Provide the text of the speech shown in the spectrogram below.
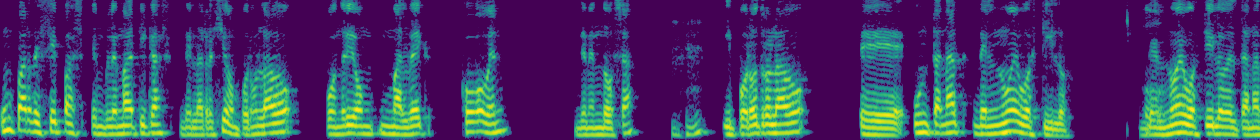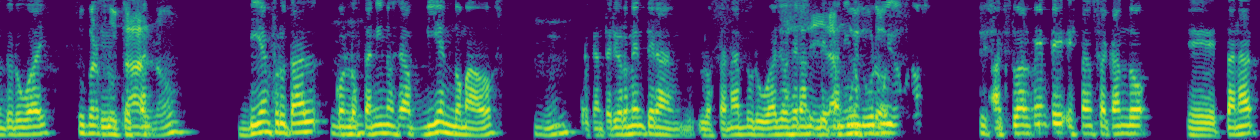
un par de cepas emblemáticas de la región. Por un lado, pondría un Malbec joven de Mendoza, y por otro lado, eh, un Tanat del nuevo estilo, del oh. nuevo estilo del Tanat de Uruguay. Súper frutal, ¿no? Bien frutal, con los taninos ya bien domados, porque anteriormente eran los Tanat uruguayos eran de taninos muy duros. Actualmente están sacando eh, Tanat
